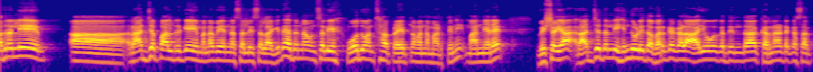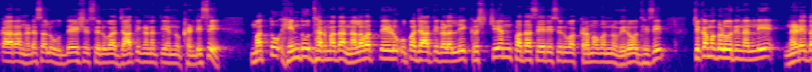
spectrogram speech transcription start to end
ಅದರಲ್ಲಿ ರಾಜ್ಯಪಾಲರಿಗೆ ಈ ಮನವಿಯನ್ನು ಸಲ್ಲಿಸಲಾಗಿದೆ. ಅದನ್ನು ಒಂದ್ಸಲಿ ಓದುವಂತಹ ಪ್ರಯತ್ನವನ್ನು ಮಾಡ್ತೀನಿ. ಮಾನ್ಯರೇ ವಿಷಯ, ರಾಜ್ಯದಲ್ಲಿ ಹಿಂದುಳಿದ ವರ್ಗಗಳ ಆಯೋಗದಿಂದ ಕರ್ನಾಟಕ ಸರ್ಕಾರ ನಡೆಸಲು ಉದ್ದೇಶಿಸಿರುವ ಜಾತಿಗಣತಿಯನ್ನು ಖಂಡಿಸಿ ಮತ್ತು ಹಿಂದೂ ಧರ್ಮದ ನಲವತ್ತೇಳು ಉಪಜಾತಿಗಳಲ್ಲಿ ಕ್ರಿಶ್ಚಿಯನ್ ಪದ ಸೇರಿಸಿರುವ ಕ್ರಮವನ್ನು ವಿರೋಧಿಸಿ ಚಿಕ್ಕಮಗಳೂರಿನಲ್ಲಿ ನಡೆದ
